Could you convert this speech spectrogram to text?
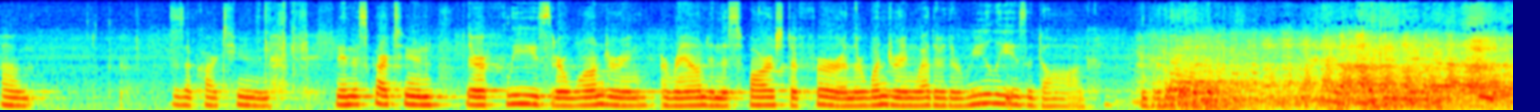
Um, this is a cartoon. And In this cartoon, there are fleas that are wandering around in this forest of fur, and they're wondering whether there really is a dog.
